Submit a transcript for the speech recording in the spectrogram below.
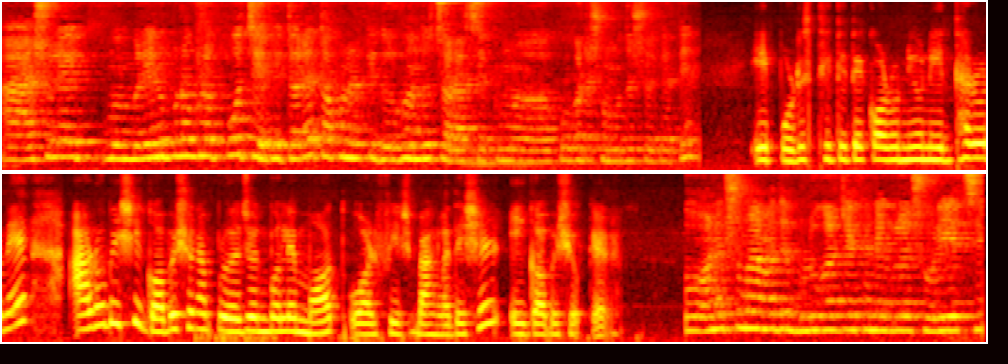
আসলে রেণু পোনাগুলো পচে ভিতরে, তখন আর কি দুর্গন্ধ ছড়াচ্ছে, কুম- কুয়াকাটা সমুদ্র সৈকতে। এই পরিস্থিতিতে করণীয় নির্ধারণে আরও বেশি গবেষণা প্রয়োজন বলে মত ওয়ারফিশ বাংলাদেশের এই গবেষকের। তো অনেক সময় আমাদের ব্লুগারটা এখানে এগুলো সরিয়েছে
